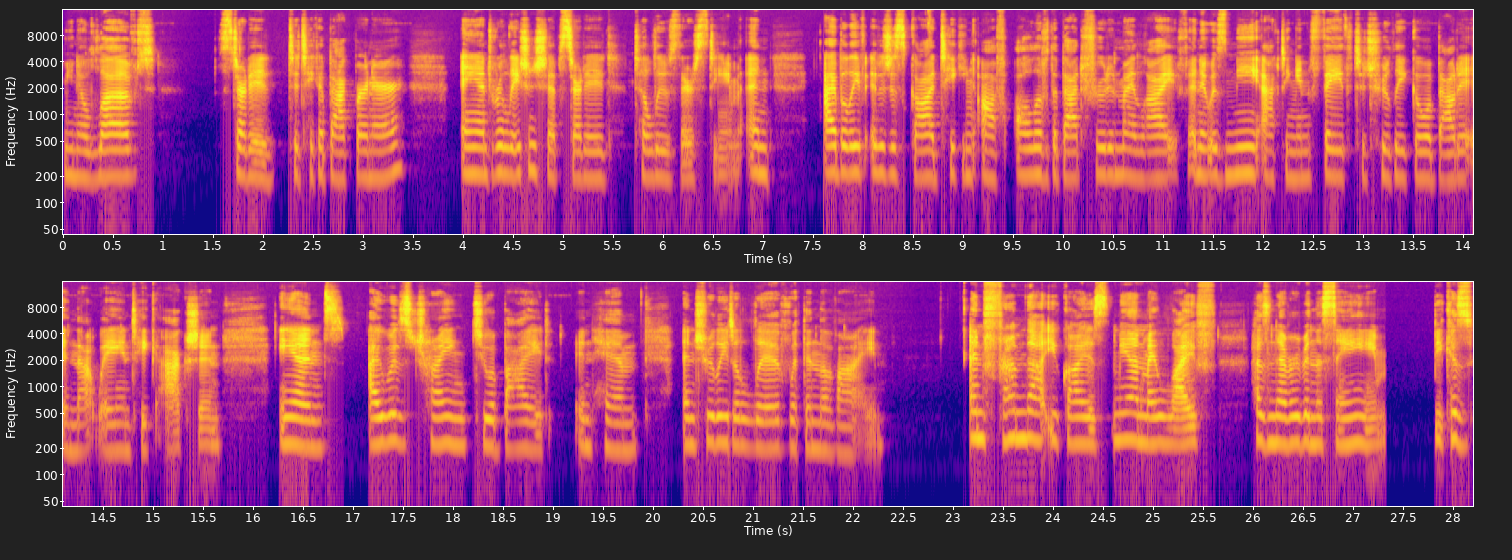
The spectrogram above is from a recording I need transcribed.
you know, loved started to take a back burner and relationships started to lose their steam. And I believe it was just God taking off all of the bad fruit in my life. And it was me acting in faith to truly go about it in that way and take action. And I was trying to abide in Him and truly to live within the vine. And from that, you guys, man, my life has never been the same. Because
